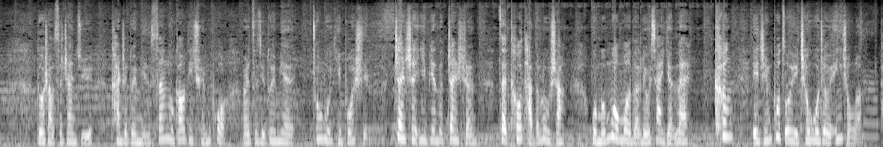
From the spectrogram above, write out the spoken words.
多少次战局，看着对面三路高地全破，而自己对面中路一波时，战胜一边的战神，在偷塔的路上，我们默默地流下眼泪。坑已经不足以称呼这位英雄了。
